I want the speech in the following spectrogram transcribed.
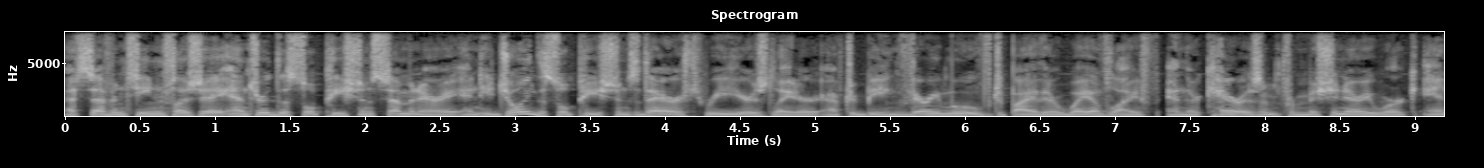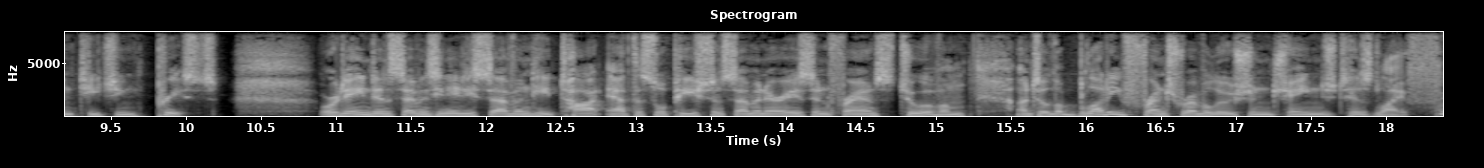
At 17, Flaget entered the Sulpician seminary and he joined the Sulpicians there three years later after being very moved by their way of life and their charism for missionary work and teaching priests. Ordained in 1787, he taught at the Sulpician seminaries in France, two of them, until the bloody French Revolution changed his life.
